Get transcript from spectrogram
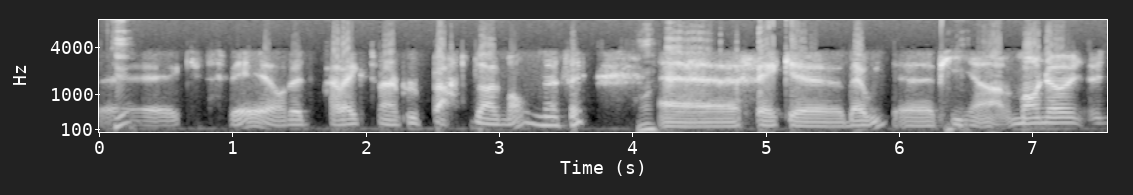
euh, qui se fait. On a du travail qui se fait un peu partout dans le monde, là, tu sais. Euh, fait que, ben oui. Euh, puis, on a une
